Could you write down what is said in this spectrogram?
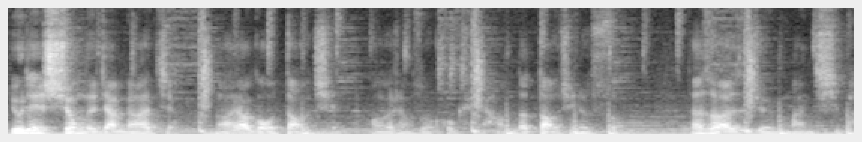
有点凶的这样跟他讲，然后要跟我道歉，然后想说 OK 好，那道歉就算了，但是我还是觉得蛮奇葩。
